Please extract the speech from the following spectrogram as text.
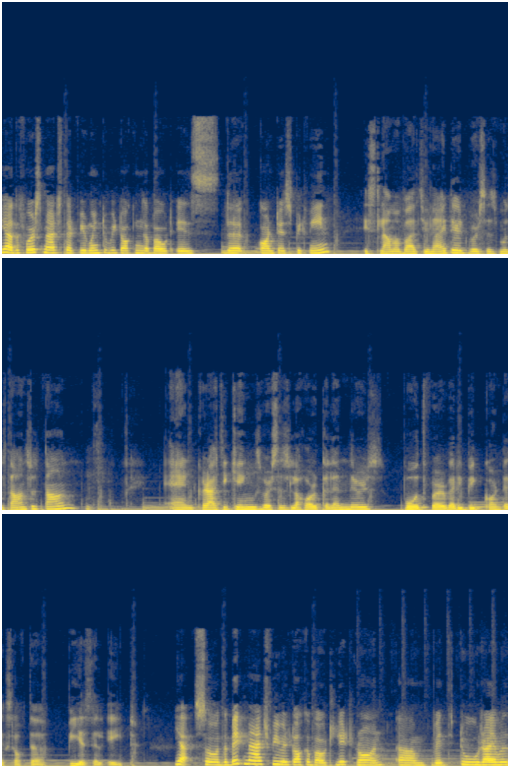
the first match that we're going to be talking about is the contest between Islamabad United versus Multan Sultan and Karachi Kings versus Lahore Calendars. Both were very big contests of the PSL 8. Yeah so the big match we will talk about lit run with two rival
